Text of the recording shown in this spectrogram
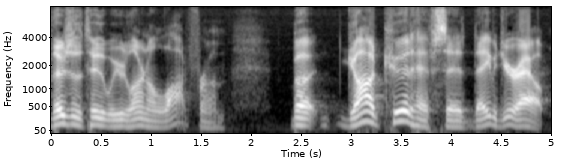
Those are the two that we learn a lot from. But God could have said, David, you're out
